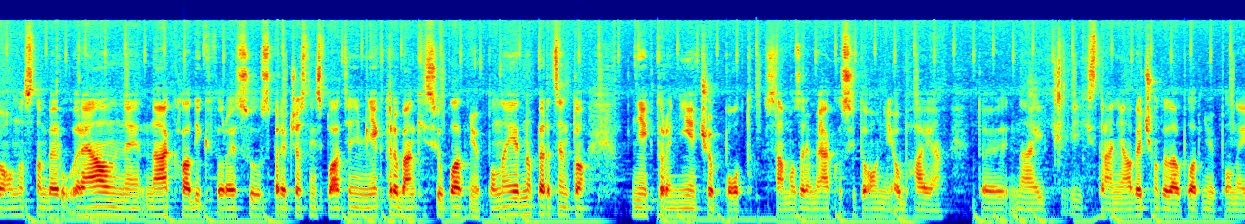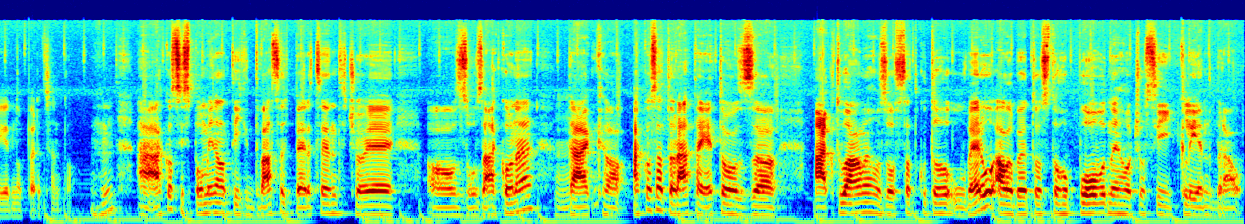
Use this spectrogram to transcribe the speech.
ono sa tam berú reálne náklady, ktoré sú s predčasným splatením. Niektoré banky si uplatňujú plné 1%, niektoré niečo pod. Samozrejme, ako si to oni obhaja to je na ich, ich strane, ale väčšinou teda uplatňuje plné 1%. Uh-huh. A ako si spomínal tých 20%, čo je o, zo zákona, uh-huh. tak o, ako sa to ráta? Je to z aktuálneho zostatku toho úveru, alebo je to z toho pôvodného, čo si klient bral?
